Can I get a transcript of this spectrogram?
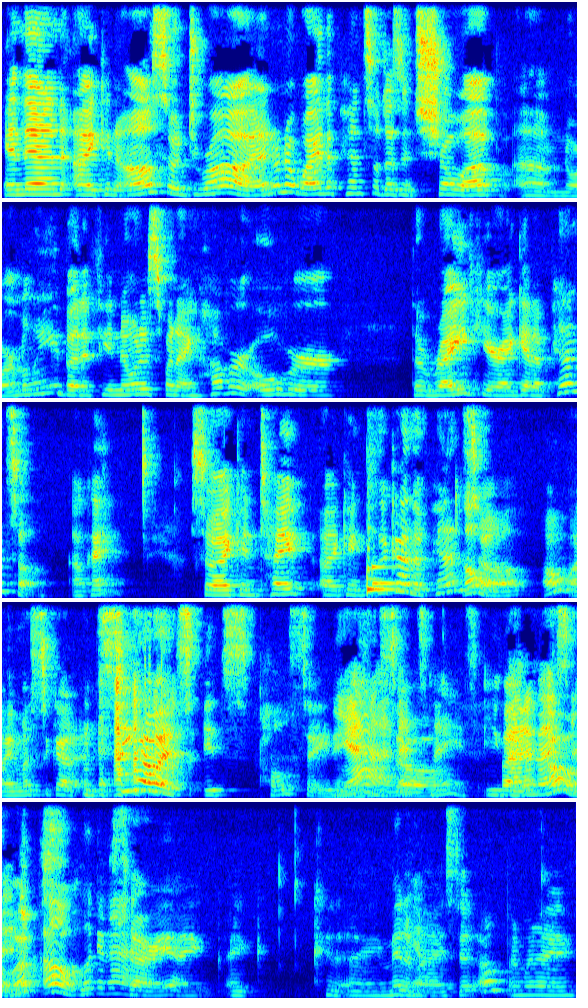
And then I can also draw. I don't know why the pencil doesn't show up um, normally, but if you notice when I hover over the right here, I get a pencil. Okay. So I can type, I can click on the pencil. Oh, I must have got it. And see how it's it's pulsating. Yeah, So- that's nice. You but- got a oh, message. whoops. Oh, look at that. Sorry, I I I minimized it. Oh, and when I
